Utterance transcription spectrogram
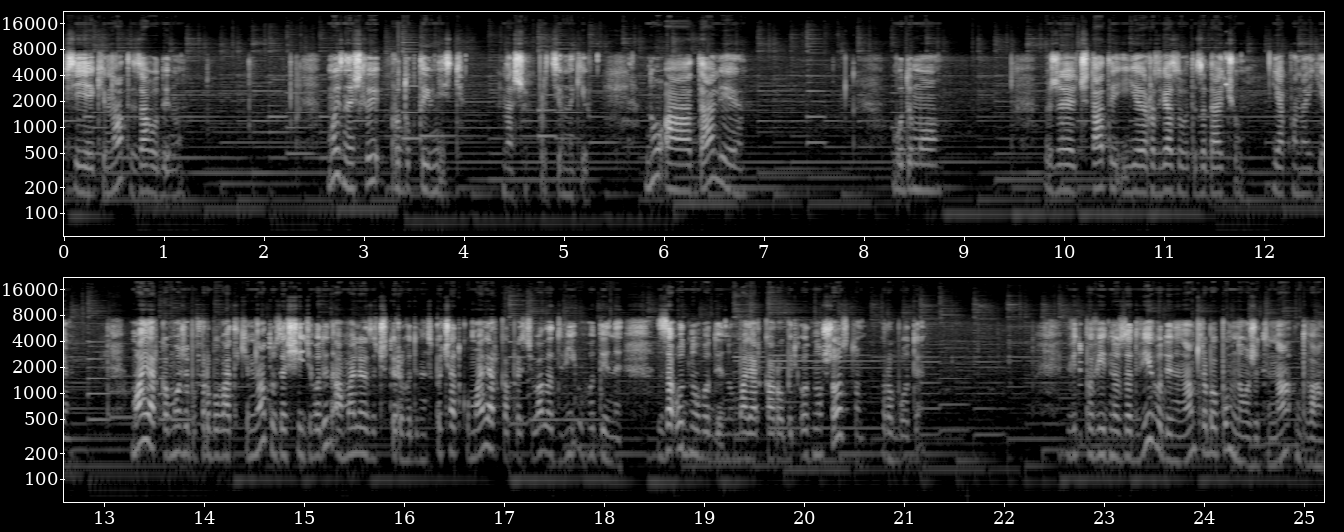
всієї кімнати за годину. Ми знайшли продуктивність наших працівників. Ну, а далі будемо вже читати і розв'язувати задачу, як вона є. Малярка може пофарбувати кімнату за 6 годин, а маляр за 4 години. Спочатку малярка працювала 2 години. За 1 годину малярка робить 1 шосту роботи. Відповідно, за 2 години нам треба помножити на 2.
